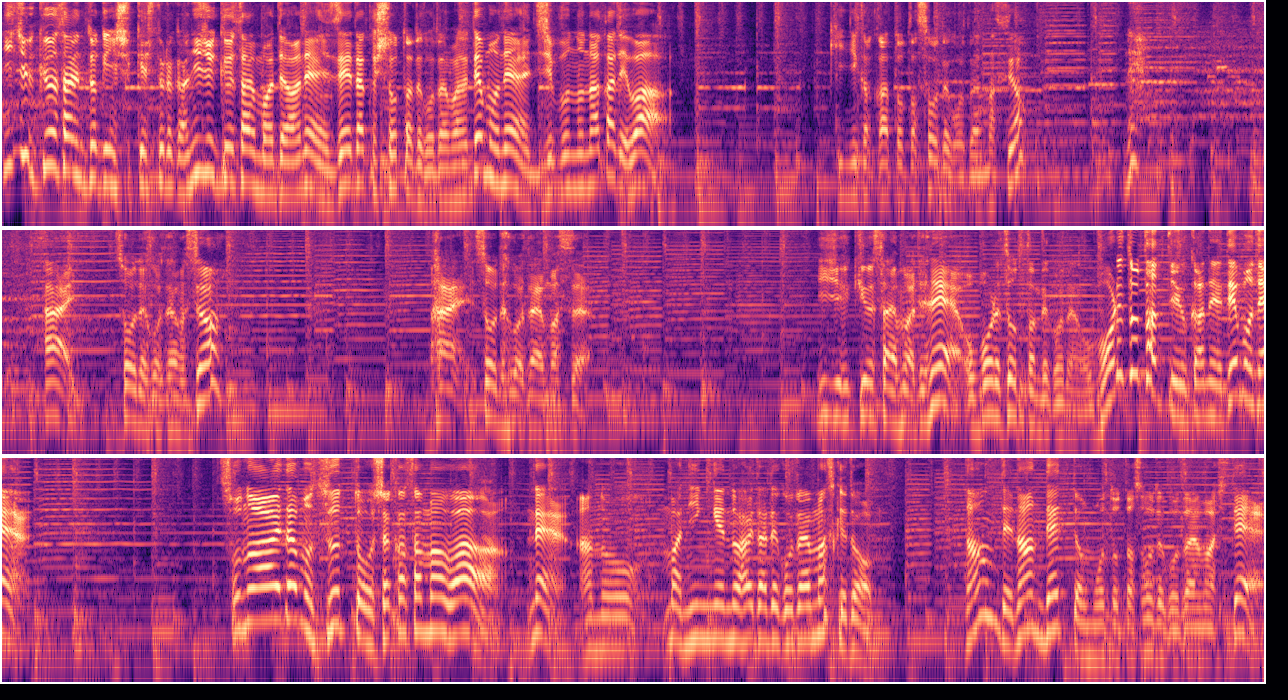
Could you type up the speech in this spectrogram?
29歳の時に出家してるから29歳まではね贅沢しとったでございます。でもね自分の中では気にかかっとったそうでございますよ。ね。はい。そうでございますよ。はい。そうでございます。29歳までね溺れとったんでございます。溺れとったっていうかねでもねその間もずっとお釈迦様はねあの、まあ、人間の間でございますけどなんでなんでって思っとったそうでございまして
